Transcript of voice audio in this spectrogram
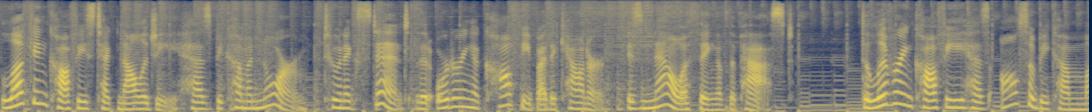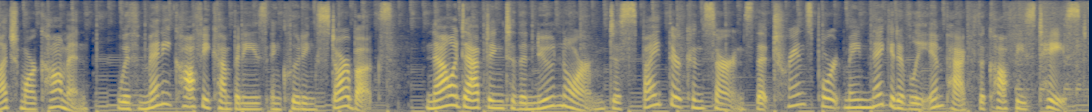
Luckin Coffee's technology has become a norm to an extent that ordering a coffee by the counter is now a thing of the past. Delivering coffee has also become much more common, with many coffee companies, including Starbucks, now adapting to the new norm despite their concerns that transport may negatively impact the coffee's taste.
